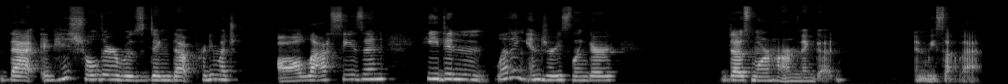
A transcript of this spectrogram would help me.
that and his shoulder was dinged up pretty much all last season. He didn't letting injuries linger does more harm than good. And we saw that.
